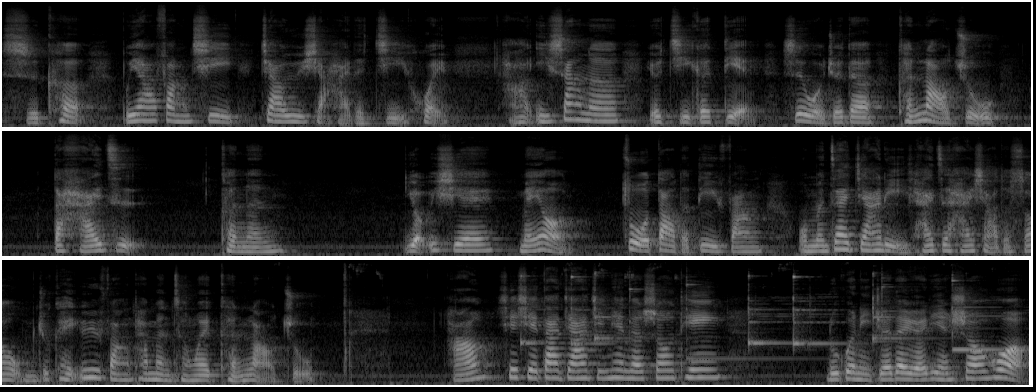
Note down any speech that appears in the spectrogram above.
时刻，不要放弃教育小孩的机会。好，以上呢有几个点是我觉得啃老族的孩子可能有一些没有做到的地方。我们在家里孩子还小的时候，我们就可以预防他们成为啃老族。好，谢谢大家今天的收听。如果你觉得有一点收获，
